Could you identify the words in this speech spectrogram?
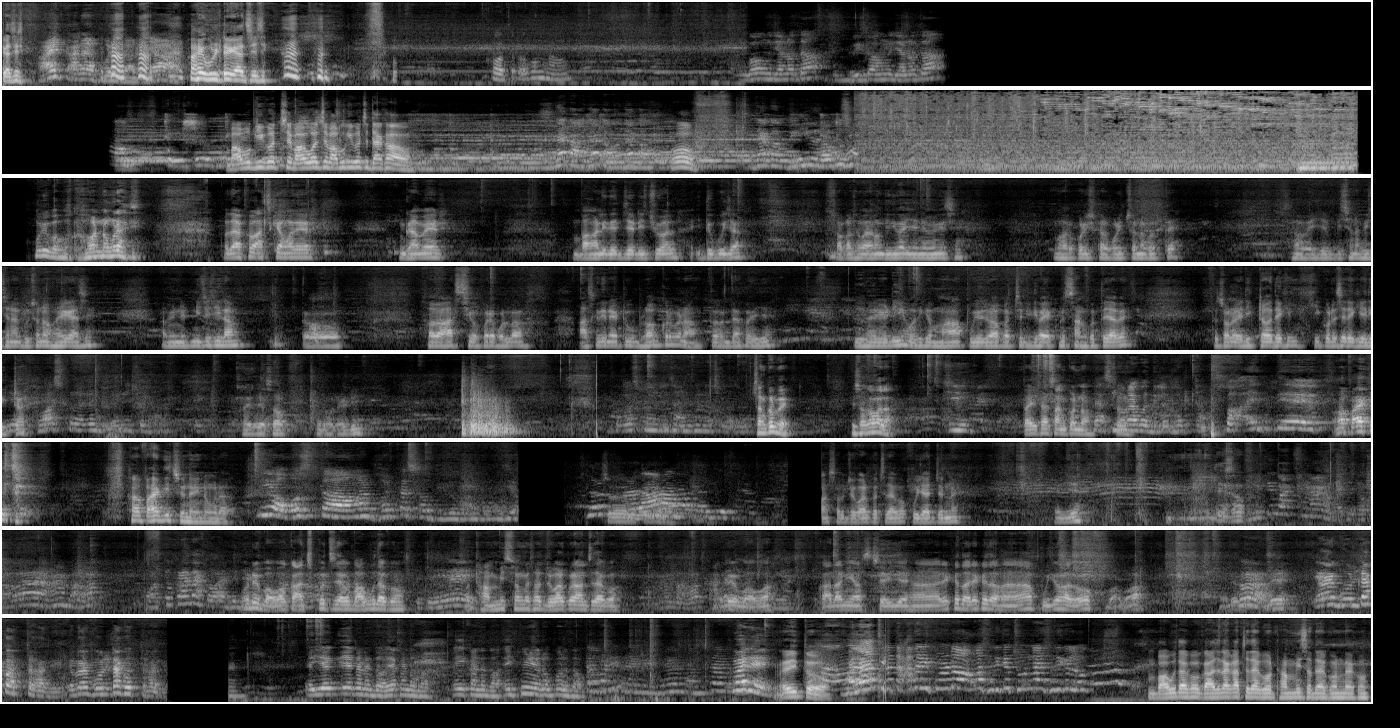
গেছে। আমি উল্টে গেছে। কত রকম নাম? গং জনতা ঋতং জনতা। বাবু কি করছে? বাবু বলছে বাবু কি করছে? দেখাও। দেখাও দেখাও দেখাও। ও ভিডিও বাবু ঘর নোংরা তো দেখো আজকে আমাদের গ্রামের বাঙালিদের যে রিচুয়াল ইদু পূজা সকাল সকাল এখন দিদিভাই যে নেমে গেছে ঘর পরিষ্কার পরিচ্ছন্ন করতে সব এই যে বিছানা বিছানা গুছানো হয়ে গেছে। আমি নিচে ছিলাম তো সবাই আসছি ওপরে বলল আজকে দিনে একটু ব্লগ করবে না? তো দেখো এই যে দিদিভাই রেডি ওদিকে মা পুজো জোয়া করছে দিদিভাই এক্ষুনি স্নান করতে যাবে। তো চলো এদিকটাও দেখি কি করেছে দেখি এদিকটা। এই যে সব রেডি স্নান করবে? এই সকালবেলা? তাই স্যার স্নান করো বাইতে আমার পায়ে কিচ্ছু আমার পায়ে কিচ্ছু নেই নোংরা। অবস্থা? আমার ঘরটা সব দিল চলে গেলো মা সব জোগাড় করছে দেখো পূজার জন্য। এই যে। সব। ওরে বাবা কাজ করছে দেখো বাবু দেখো। ঠাম্মির সঙ্গে সব জোগাড় করে আনছে দেখো। ওরে বাবা। কাদা নিয়ে আসছে এই যে হ্যাঁ রেখে দাও রেখে দাও হ্যাঁ পুজো হবে ও বাবা রে। এবার গোলটা করতে হবে এবার গোলটা করতে হবে। এই এখানে দাও এখানে দাও এইখানে দাও এই পিঁড়ের উপরে দাও। এই তো। বাবু দেখো গাছ লাগাচ্ছে দেখো ঠাম্মির সাথে এখন দেখো।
